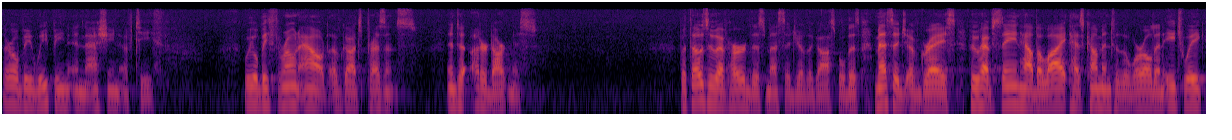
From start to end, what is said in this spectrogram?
there will be weeping and gnashing of teeth. We will be thrown out of God's presence into utter darkness. But those who have heard this message of the gospel, this message of grace, who have seen how the light has come into the world, and each week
